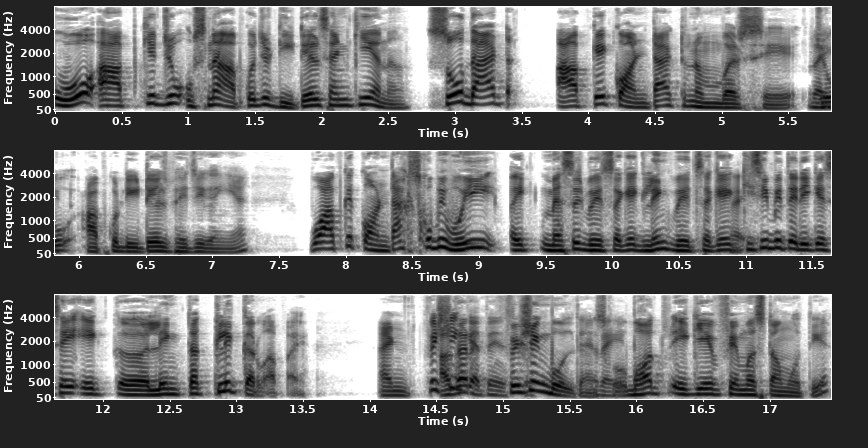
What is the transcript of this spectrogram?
वो आपके जो उसने आपको जो डिटेल सेंड किया ना सो so दैट आपके कॉन्टैक्ट नंबर से right. जो आपको डिटेल्स भेजी गई हैं वो आपके कॉन्टैक्ट्स को भी वही एक मैसेज भेज सके एक लिंक भेज सके right. किसी भी तरीके से एक लिंक तक क्लिक करवा पाए। एंड फिशिंग कहते हैं फिशिंग बोलते हैं इसको बहुत एक ये फ़ेमस टर्म होती है।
